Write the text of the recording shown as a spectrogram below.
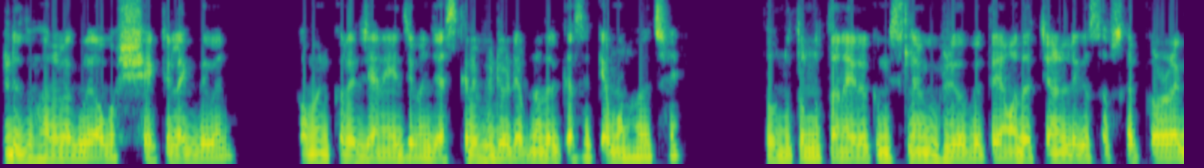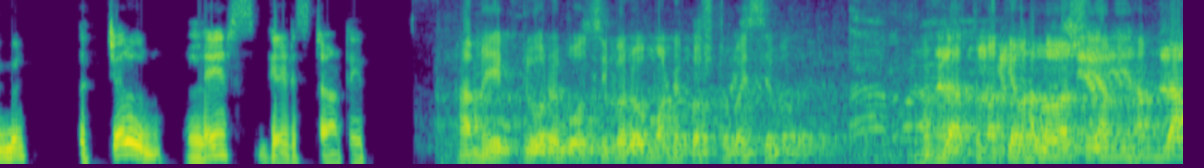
ভিডিওটি ভালো লাগলে অবশ্যই একটি লাইক দেবেন কমেন্ট করে জানিয়ে যাবেন যে আজকের ভিডিওটি আপনাদের কাছে কেমন হয়েছে। তো নতুন নতুন এরকম ইসলামিক ভিডিও পেতে আমাদের চ্যানেলটিকে সাবস্ক্রাইব করে রাখবেন। তো চলুন লেটস গেট স্টার্টেড আমি একটু ওরে বলছি পরে ও মনে কষ্ট পাইছে বোধ হামজা, তোমাকে ভালোবাসি আমি, হামজা।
